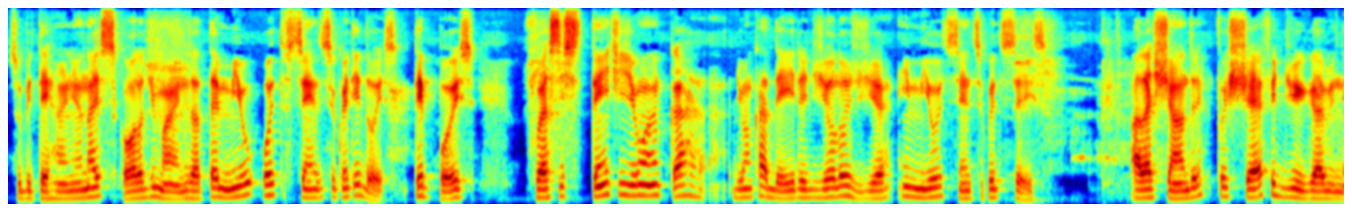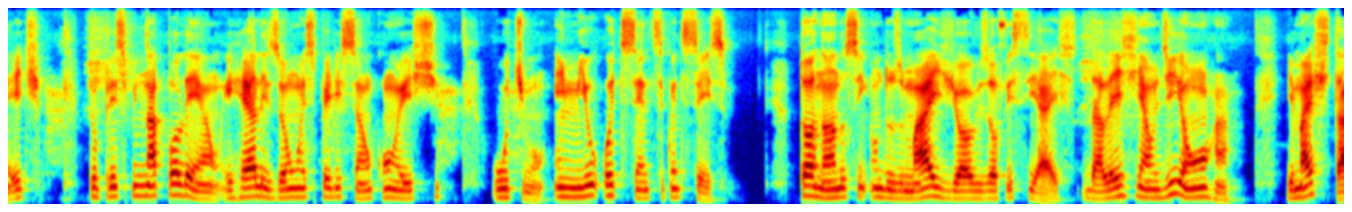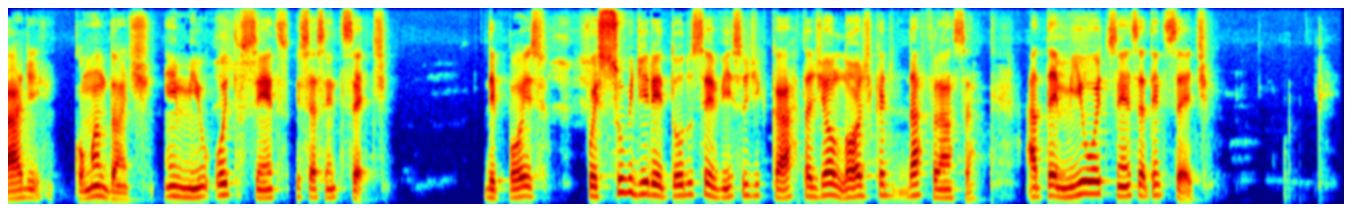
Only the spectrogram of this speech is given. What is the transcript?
subterrânea na Escola de Mines até 1852. Depois, foi assistente de uma, de uma cadeira de geologia em 1856. Alexandre foi chefe de gabinete do príncipe Napoleão e realizou uma expedição com este último em 1856, tornando-se um dos mais jovens oficiais da Legião de Honra e mais tarde comandante em 1867. Depois foi subdiretor do Serviço de Carta Geológica da França até 1877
